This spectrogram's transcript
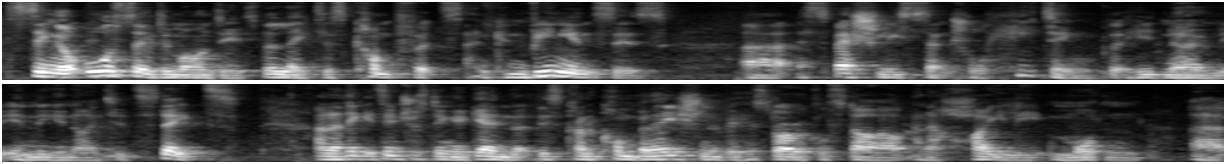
Singer also demanded the latest comforts and conveniences, uh, especially central heating that he'd known in the United States. And I think it's interesting again that this kind of combination of a historical style and a highly modern, uh,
